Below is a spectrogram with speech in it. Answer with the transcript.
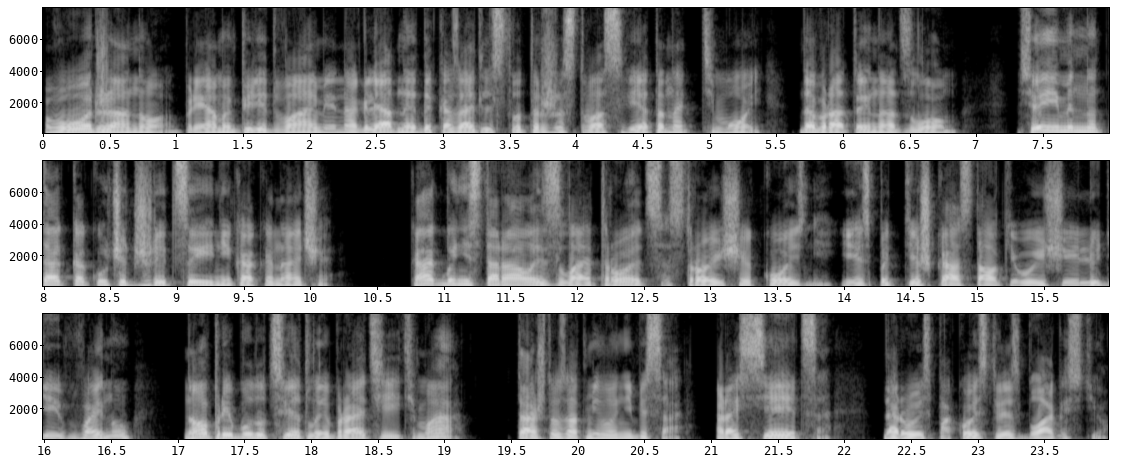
Вот же оно, прямо перед вами, наглядное доказательство торжества света над тьмой, доброты над злом. Все именно так, как учат жрецы и никак иначе. Как бы ни старалась злая троица, строящая козни и из-под тишка сталкивающая людей в войну, но прибудут светлые братья и тьма, та, что затмила небеса, рассеется, даруя спокойствие с благостью.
